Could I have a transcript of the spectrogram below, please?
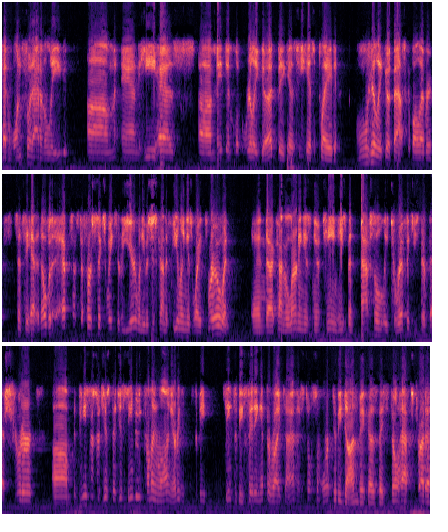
had one foot out of the league, um, and he has uh, made them look really good because he has played really good basketball ever since he had over the, since the first six weeks of the year when he was just kind of feeling his way through and and uh, kind of learning his new team. He's been absolutely terrific. He's their best shooter. Um, the pieces are just they just seem to be coming along. Everything seems to be seems to be fitting at the right time. There's still some work to be done because they still have to try to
